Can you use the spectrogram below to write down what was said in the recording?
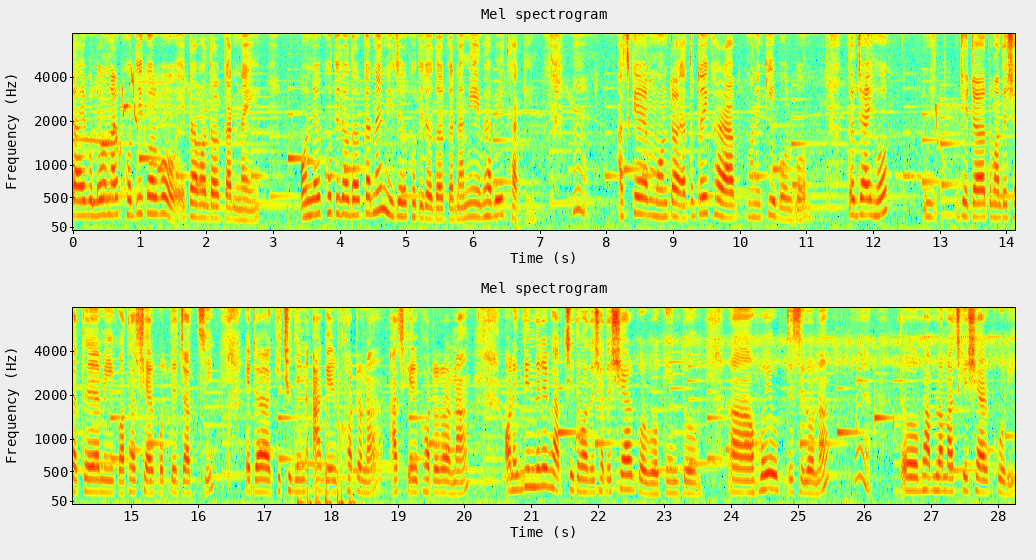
তাই বলে ওনার ক্ষতি করব, এটা আমার দরকার নাই। অন্যের ক্ষতিরও দরকার নেই, নিজের ক্ষতিরও দরকার নেই, আমি এভাবেই থাকি। হ্যাঁ আজকে মনটা এতটাই খারাপ মানে কি বলব? তো যাই হোক, যেটা তোমাদের সাথে আমি কথা শেয়ার করতে চাচ্ছি, এটা কিছুদিন আগের ঘটনা, আজকের ঘটনা না। অনেক দিন ধরে ভাবছি তোমাদের সাথে শেয়ার করব, কিন্তু হয়ে উঠতেছিল না। হ্যাঁ তো ভাবলাম আজকে শেয়ার করি।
